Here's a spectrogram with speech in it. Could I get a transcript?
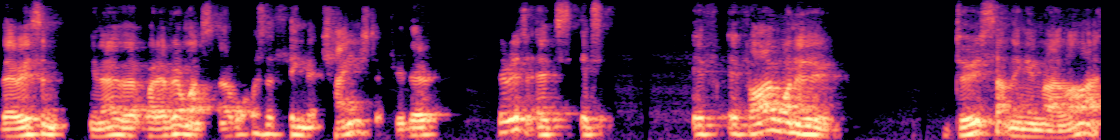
There isn't, you know, what everyone wants to know. What was the thing that changed it? There, there is. It's, it's. If if I want to do something in my life,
